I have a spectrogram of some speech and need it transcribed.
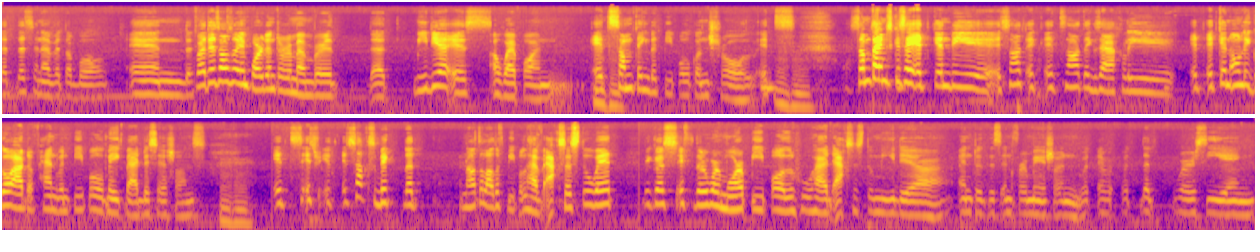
That that's inevitable. And but it's also important to remember that media is a weapon. It's mm-hmm. something that people control. It's mm-hmm. sometimes kasi it can be it's not it's not exactly it, it can only go out of hand when people make bad decisions mm-hmm. it's, it's it, it sucks big that not a lot of people have access to it because if there were more people who had access to media and to this information whatever what, that we're seeing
